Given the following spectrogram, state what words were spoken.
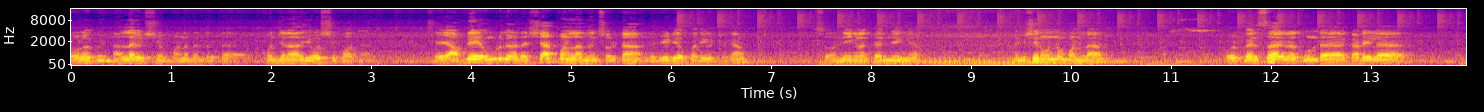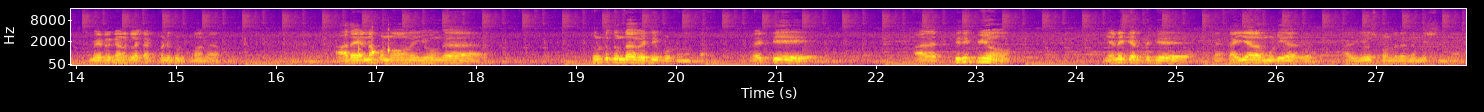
எவ்வளோ பெரிய நல்ல விஷயம் பண்ணுதுன்றத கொஞ்ச நேரம் யோசித்து பார்த்தேன். சரி அப்படியே உங்களுக்கு அதை ஷேர் பண்ணலாமேன்னு சொல்லிட்டு இந்த வீடியோ பதிவிட்டுருக்கேன். ஸோ நீங்களும் தெரிஞ்சுங்க. இந்த மிஷின் ஒன்றும் பண்ணல. ஒரு பெருசாக இருக்கிற துண்டை கடையில் மீட்டர் கணக்கில் கட் பண்ணி கொடுப்பாங்க. அதை என்ன பண்ணுவாங்க? இவங்க துண்டு துண்டாக வெட்டி போட்டுருவாங்க. வெட்டி அதை திருப்பியும் இணைக்கிறதுக்கு என் கையால் முடியாது. அது யூஸ் பண்ணுறது இந்த மிஷின் தான்.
